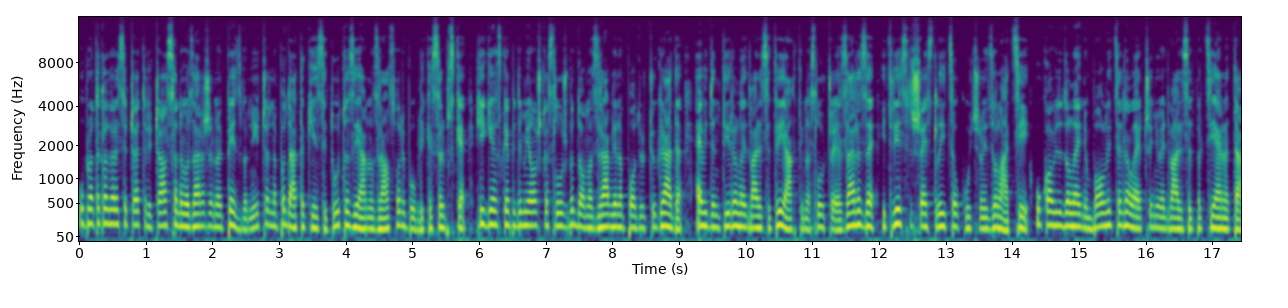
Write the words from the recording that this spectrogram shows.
U protekla 24 časa novozaraženo je pet zvorniča na podatak Instituta za javno zdravstvo Republike Srpske. Higijenska epidemiološka služba Doma zdravlja na području grada evidentirala je 23 aktivna slučaja zaraze i 36 lica u kućnoj izolaciji. U COVID-odolenju bolnice na lečenju je 20 pacijenata,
